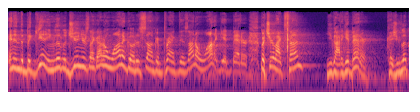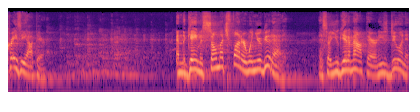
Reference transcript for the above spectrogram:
And in the beginning, little Junior's like, I don't want to go to soccer practice. I don't want to get better. But you're like, son, you got to get better because you look crazy out there. and the game is so much funner when you're good at it. And so you get him out there and he's doing it.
